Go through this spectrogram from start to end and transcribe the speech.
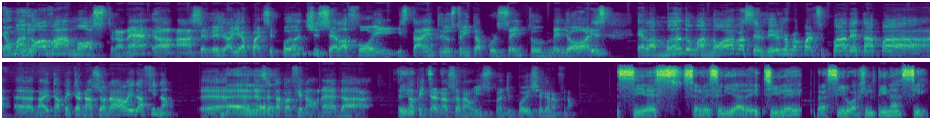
É uma nova amostra, né? A, a, cervejaria participante, se ela foi, está entre os 30% melhores, ela manda uma nova cerveja para participar da etapa, uh, na etapa internacional e da final. É, da, essa etapa final, né? Da sim. etapa internacional, isso, para depois chegar na final. Si es cervecería de Chile, Brasil o Argentina, sí.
